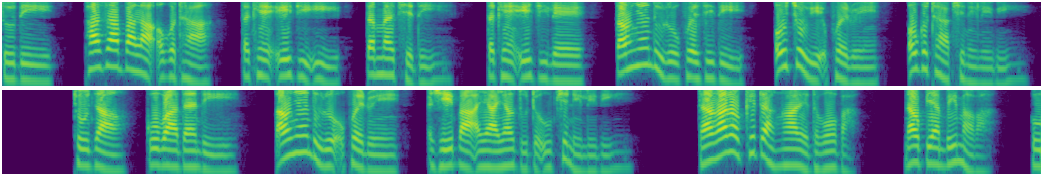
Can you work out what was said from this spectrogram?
သူသည်ဖားစာပလဥက္ကဋ္ဌ သခင်အေးကြီးဤတမတ်ဖြစ်သည်သခင်အေးကြီးလည်းတောင်းကျမ်းသူတို့ဖွဲ့စည်းသည့်အုပ်ချုပ်ရေးအဖွဲ့တွင်ဥက္ကဋ္ဌဖြစ်နေလေပြီထို့ကြောင့်ကိုပါတန်းသည်တောင်းကျမ်းသူတို့အဖွဲ့တွင်အရေးပါအရာရောက်သူတဦးဖြစ်နေလေသည်ဒါကတော့ခိတ္တငားတဲ့သဘောပါနောက်ပြန်ပေးမှာပါဟု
